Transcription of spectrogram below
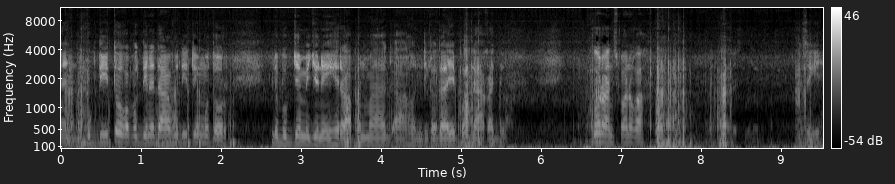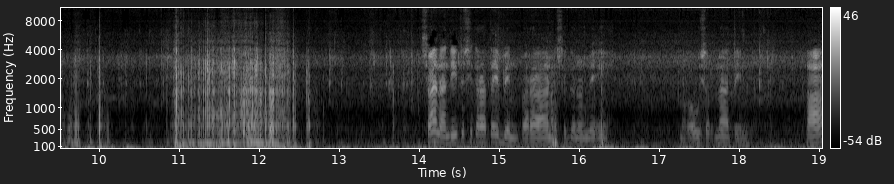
Yan lubog dito. Kapag dinadaan ko dito yung motor lubog dyan. Medyo nahihirapan mag ahon hindi kagaya paglakad oh. Ikaw Rans. Paano ka? ah, sige. Sana andito si Tatay Ben para ano sa ganun eh makausap natin. Ha?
